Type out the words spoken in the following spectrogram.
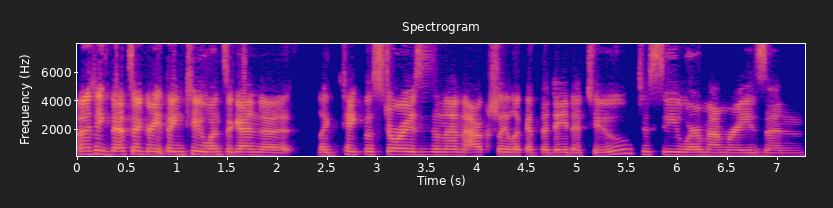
And I think that's a great thing too, once again, to like take the stories and then actually look at the data too to see where memories and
